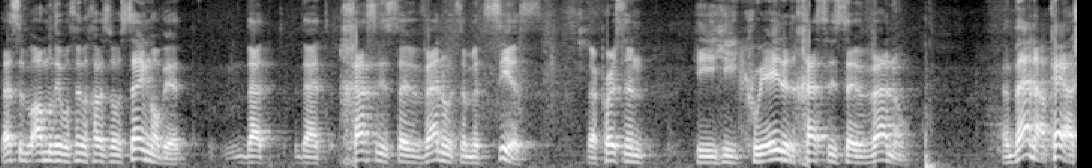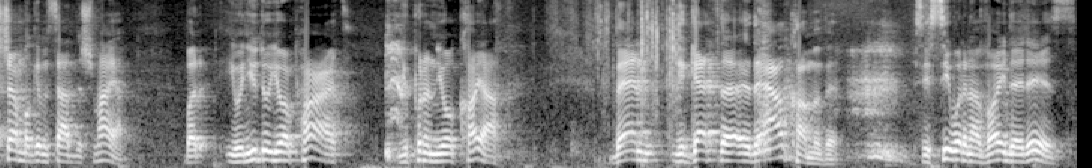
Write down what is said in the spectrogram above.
that's an unbelievable thing the Chazal was saying over here. That that chesed sevenu, it's a mitzias. That person, he he created chesed sevenu, and then okay, Hashem will give him sad d'shmaya. But when you do your part, you put in your koyach. Then you get the the outcome of it. So you see what an avodah it is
